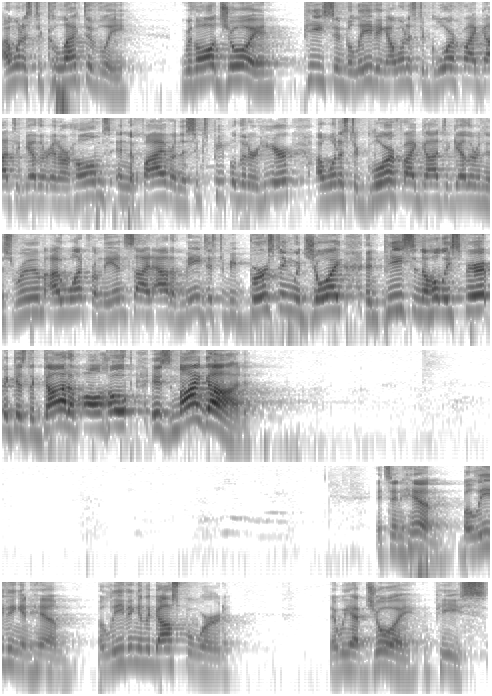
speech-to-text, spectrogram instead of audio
I want us to collectively, with all joy and peace in believing, I want us to glorify God together in our homes, and the five or the six people that are here. I want us to glorify God together in this room. I want from the inside out of me just to be bursting with joy and peace in the Holy Spirit because the God of all hope is my God. It's in Him, believing in Him, believing in the gospel word, that we have joy and peace.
